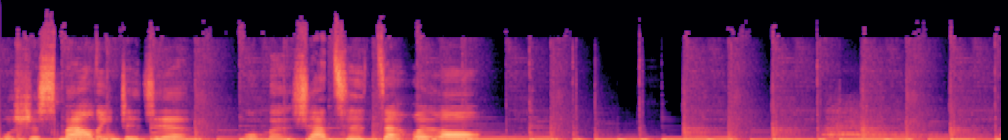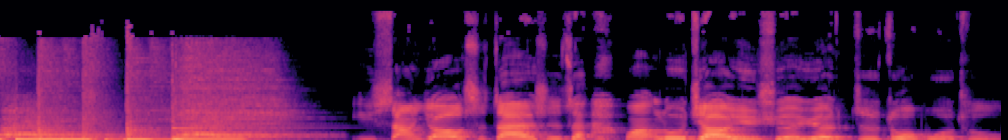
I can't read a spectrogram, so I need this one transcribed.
我是 Smiling 姐姐，我们下次再会喽。以上由实在实在网络教育学院制作播出。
